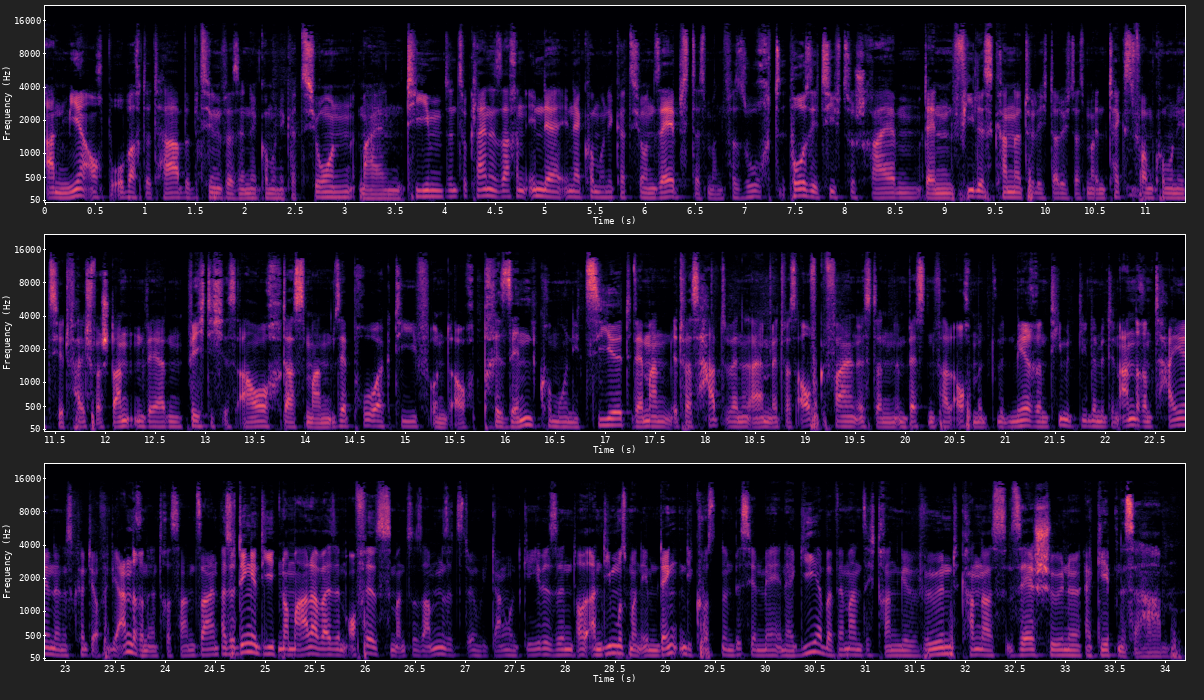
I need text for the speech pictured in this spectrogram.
an mir auch beobachtet habe, beziehungsweise in der Kommunikation, meinem Team, sind so kleine Sachen in der, in der Kommunikation selbst, dass man versucht, positiv zu schreiben, denn vieles kann natürlich dadurch, dass man in Textform kommuniziert, falsch verstanden werden. Wichtig ist auch, dass man sehr proaktiv und auch präsent kommuniziert. Wenn man etwas hat, wenn einem etwas aufgefallen ist, dann im besten Fall auch mit, mit mehreren Teammitgliedern, mit den anderen teilen, denn es könnte ja auch für die anderen interessant sein. Also Dinge, die normalerweise im Office man zusammensitzt, irgendwie gang und gäbe sind, an die muss man eben denken, die kosten ein bisschen mehr Energie, aber wenn man sich dran gewöhnt, kann das sehr schöne Ergebnisse haben.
